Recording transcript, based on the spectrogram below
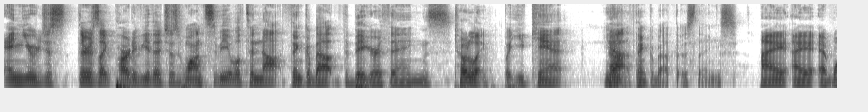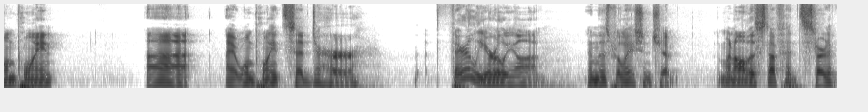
and you're just there's like part of you that just wants to be able to not think about the bigger things, totally but you can't Yeah. not think about those things. I, I at one point uh I at one point said to her fairly early on in this relationship when all this stuff had started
